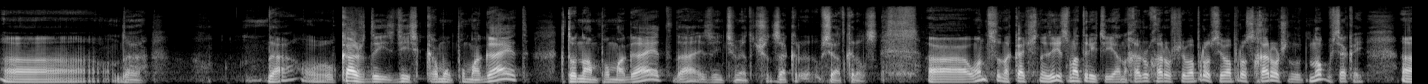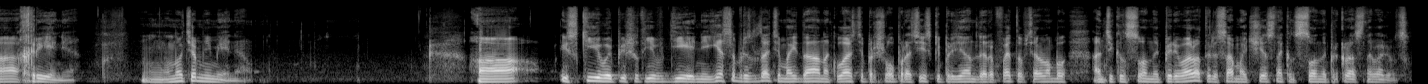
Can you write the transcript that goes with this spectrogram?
А, да. Да, каждый здесь кому помогает, кто нам помогает, да, извините, у меня тут что-то закрыл, все открылось. А, он ценнокачественный зритель. Смотрите, я нахожу хороший вопрос, все вопросы хорошие, тут много всякой хрени. Но тем не менее. А, из Киева пишет Евгений, если в результате Майдана к власти пришел российский президент для РФ, это все равно был антиконституционный переворот или самая честная конституционная прекрасная эволюция?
